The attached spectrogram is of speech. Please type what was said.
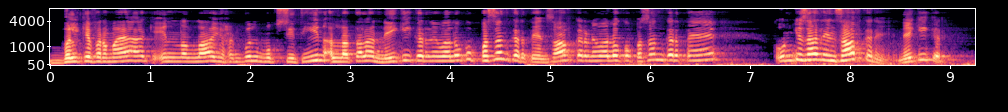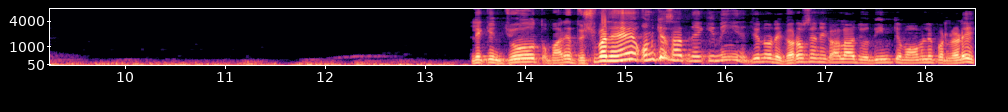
بلکہ فرمایا کہ ان اللہ یحب المقصین اللہ تعالیٰ نیکی کرنے والوں کو پسند کرتے ہیں، انصاف کرنے والوں کو پسند کرتے ہیں، تو ان کے ساتھ انصاف کریں، نیکی کریں۔ لیکن جو تمہارے دشمن ہیں، ان کے ساتھ نیکی نہیں ہے۔ جنہوں نے گھروں سے نکالا، جو دین کے معاملے پر لڑے،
